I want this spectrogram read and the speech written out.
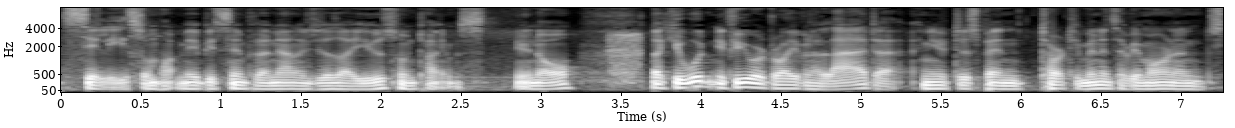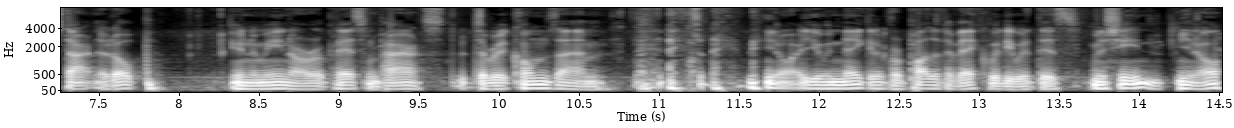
silly, somewhat maybe simple analogies I use sometimes. You know, like you wouldn't if you were driving a Lada and you had to spend thirty minutes every morning starting it up. You know what I mean, or replacing parts. There becomes, um, you know, are you in negative or positive equity with this machine? You know.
